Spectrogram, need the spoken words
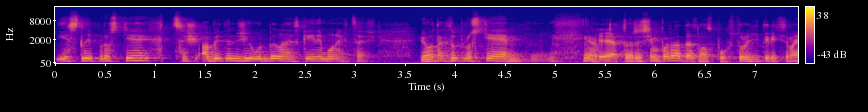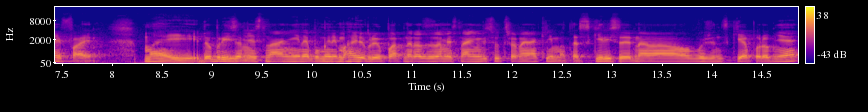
jestli prostě chceš, aby ten život byl hezký nebo nechceš. Jo, tak to prostě... Jo. Já to řeším pořád. Já znám spoustu lidí, kteří se mají fajn. Mají dobrý zaměstnání nebo minimálně dobrého partnera ze zaměstnání, když jsou třeba na nějaký materský, když se jedná o ženský a podobně.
